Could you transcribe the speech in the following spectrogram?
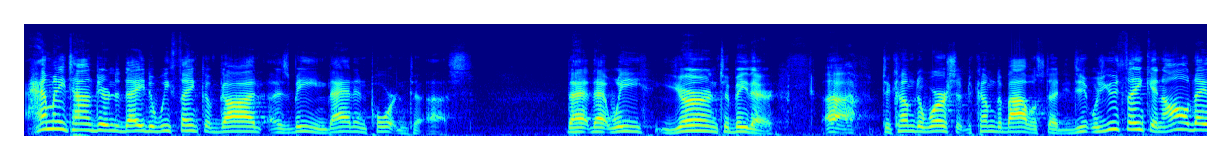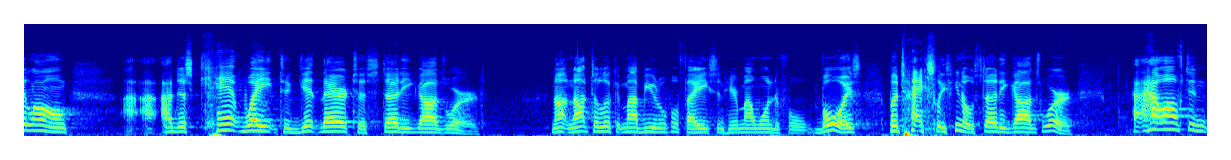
How many times during the day do we think of God as being that important to us? That, that we yearn to be there. Uh, to come to worship, to come to Bible study? were you thinking all day long, I, I just can't wait to get there to study God's Word? Not, not to look at my beautiful face and hear my wonderful voice, but to actually, you know, study God's Word. How often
